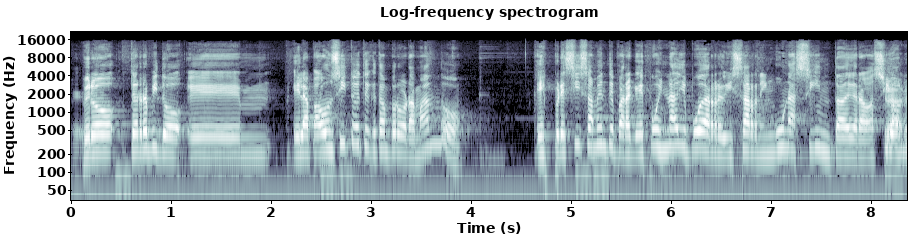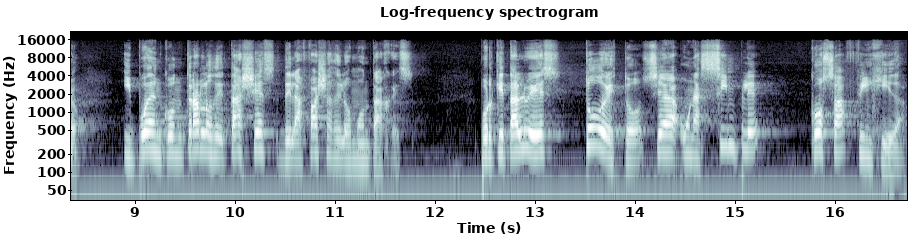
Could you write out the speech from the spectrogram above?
Eh, Pero te repito, eh, el apagoncito este que están programando es precisamente para que después nadie pueda revisar ninguna cinta de grabación Claro. y pueda encontrar los detalles de las fallas de los montajes. Porque tal vez todo esto sea una simple cosa fingida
